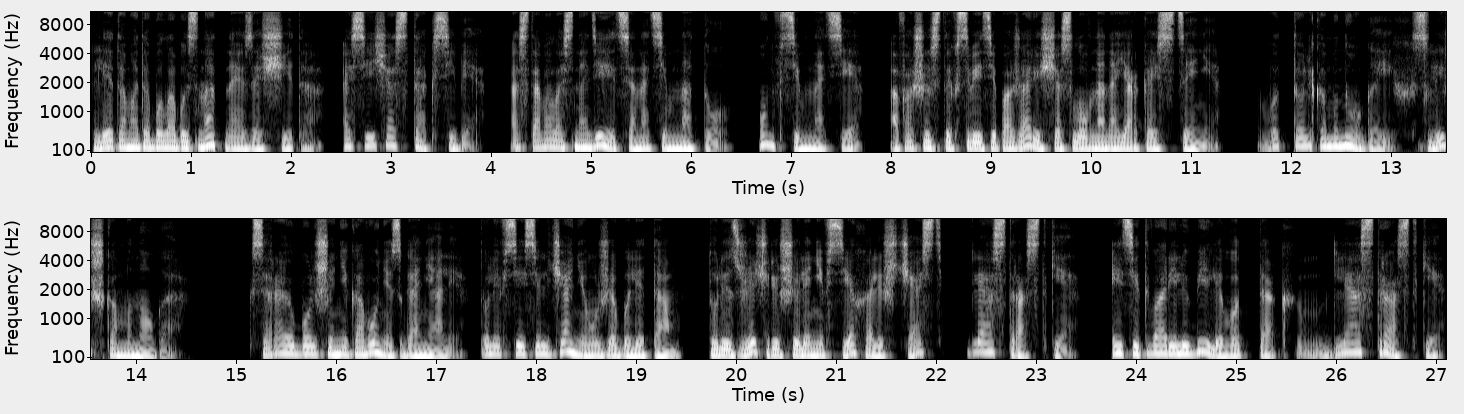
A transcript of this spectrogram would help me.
Летом это была бы знатная защита, а сейчас так себе. Оставалось надеяться на темноту. Он в темноте, а фашисты в свете пожарища, словно на яркой сцене. Вот только много их, слишком много. К сараю больше никого не сгоняли, то ли все сельчане уже были там, то ли сжечь решили не всех, а лишь часть для острастки. Эти твари любили вот так, для острастки.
